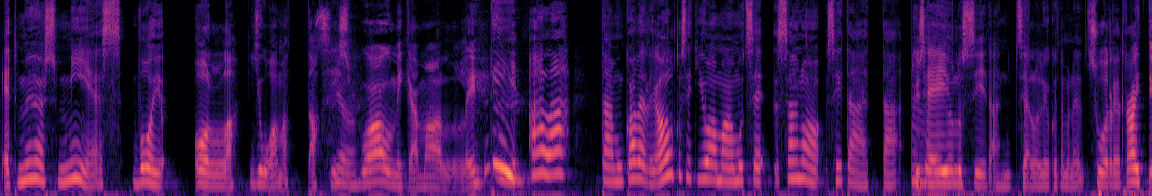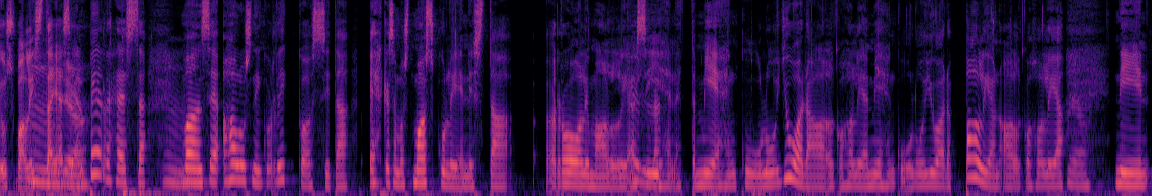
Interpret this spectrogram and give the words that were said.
että myös mies voi olla juomatta. Siis Joo. wow, mikä malli. Niin, älä! Tämä mun kaveri alkoi sitten juomaan, mutta se sanoi sitä, että mm. kyse ei ollut siitä, että nyt siellä oli joku tämmöinen suuri raittiusvalistaja mm, siellä jo. perheessä, mm. vaan se halusi niinku rikkoa sitä ehkä semmoista maskuliinista roolimallia Kyllä. siihen, että miehen kuuluu juoda alkoholia, miehen kuuluu juoda paljon alkoholia, Joo. niin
